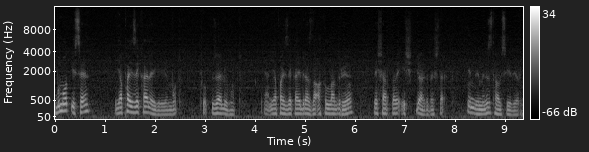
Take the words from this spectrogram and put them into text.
Bu mod ise yapay zeka ile ilgili bir mod. Çok güzel bir mod. Yani yapay zekayı biraz daha akıllandırıyor ve şartları eşitliyor arkadaşlar. İndirmenizi tavsiye ediyorum.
